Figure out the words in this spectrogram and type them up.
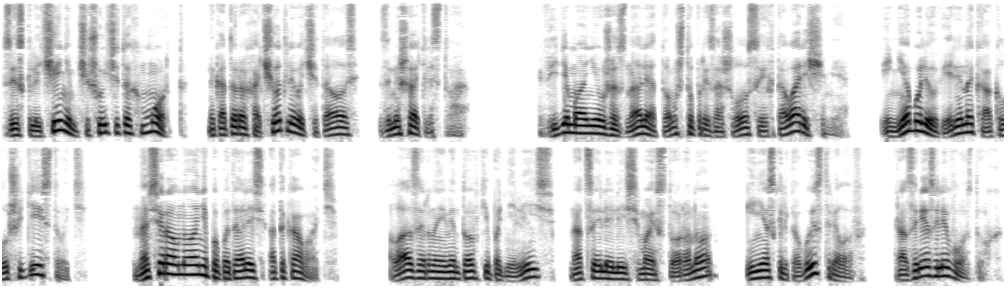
за исключением чешуйчатых морд, на которых отчетливо читалось замешательство. Видимо, они уже знали о том, что произошло с их товарищами, и не были уверены, как лучше действовать. Но все равно они попытались атаковать. Лазерные винтовки поднялись, нацелились в мою сторону, и несколько выстрелов разрезали воздух.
